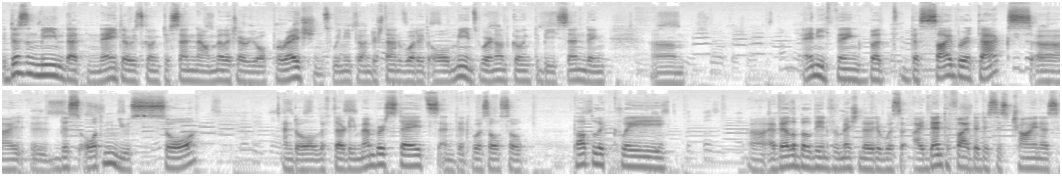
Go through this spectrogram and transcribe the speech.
It doesn't mean that NATO is going to send now military operations. We need to understand what it all means. We're not going to be sending um, anything, but the cyber attacks uh, this autumn you saw, and all the 30 member states, and it was also publicly uh, available the information that it was identified that this is China's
